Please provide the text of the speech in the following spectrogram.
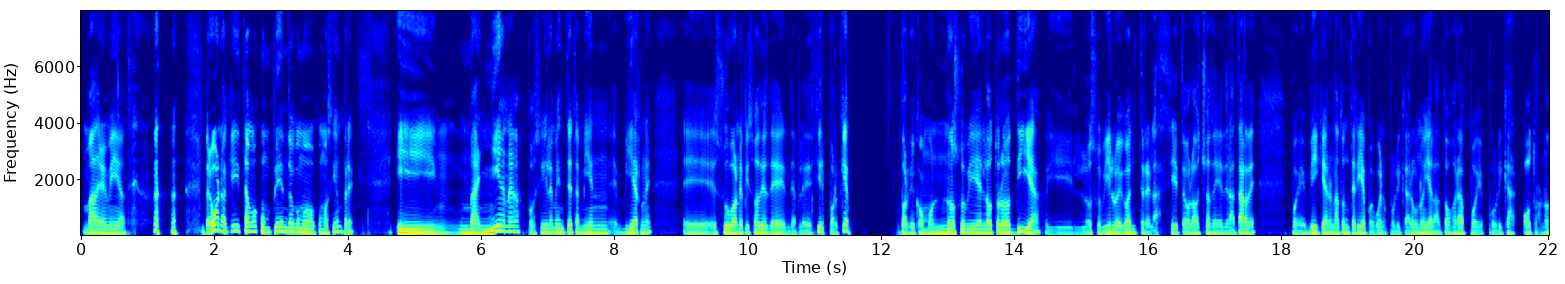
Madre mía. Pero bueno, aquí estamos cumpliendo como, como siempre. Y mañana, posiblemente también viernes, eh, suba un episodio de, de. ¿Por qué? Porque como no subí el otro día y lo subí luego entre las 7 o las 8 de, de la tarde, pues vi que era una tontería, pues bueno, publicar uno y a las dos horas pues publicar otro, ¿no?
